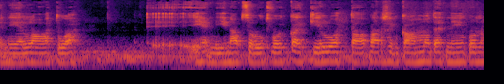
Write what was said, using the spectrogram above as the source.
ja niiden laatua. Eihän niihin absoluut voi kaikkiin luottaa varsinkaan, mutta et niin kun,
